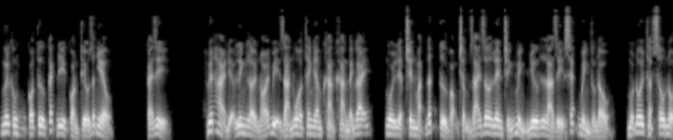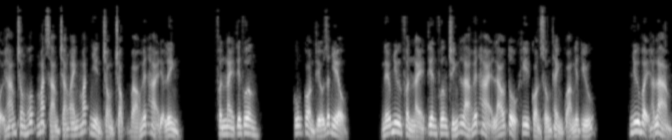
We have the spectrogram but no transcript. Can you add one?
ngươi không có tư cách đi còn thiếu rất nhiều. Cái gì? Huyết hải địa linh lời nói bị dán mua thanh âm khàn khàn đánh gãy, ngồi liệt trên mặt đất tử vọng chậm rãi giơ lên chính mình như là dị xét bình thường đầu một đôi thật sâu nội hãm trong hốc mắt sám trắng ánh mắt nhìn chòng chọc vào huyết hải địa linh. Phần này tiên phương cũng còn thiếu rất nhiều. Nếu như phần này tiên phương chính là huyết hải lão tổ khi còn sống thành quả nghiên cứu, như vậy hắn làm,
